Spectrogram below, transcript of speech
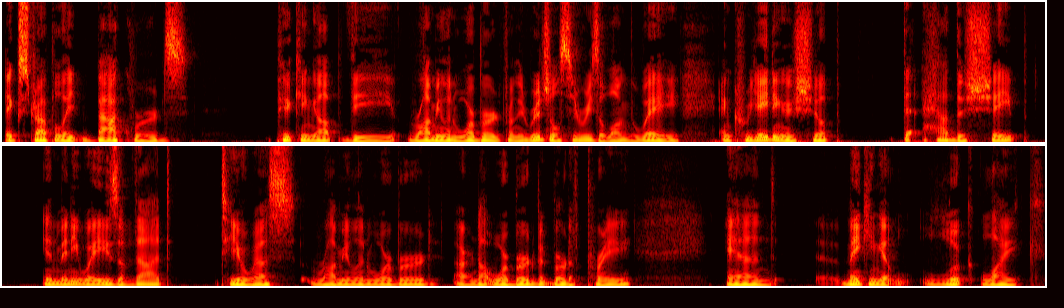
extrapolate backwards picking up the Romulan warbird from the original series along the way and creating a ship that had the shape in many ways of that TOS Romulan warbird, or not warbird, but bird of prey, and uh, making it look like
